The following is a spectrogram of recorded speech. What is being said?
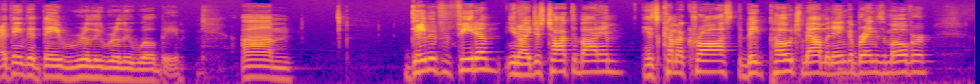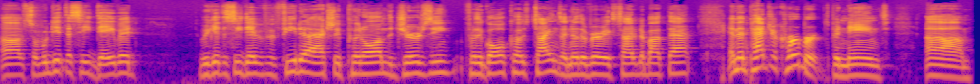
I think that they really, really will be. Um, David Fifita, you know, I just talked about him, has come across. The big poach, Mal Meninga brings him over. Uh, so we get to see David. We get to see David Fifita actually put on the jersey for the Gold Coast Titans. I know they're very excited about that. And then Patrick Herbert's been named um,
